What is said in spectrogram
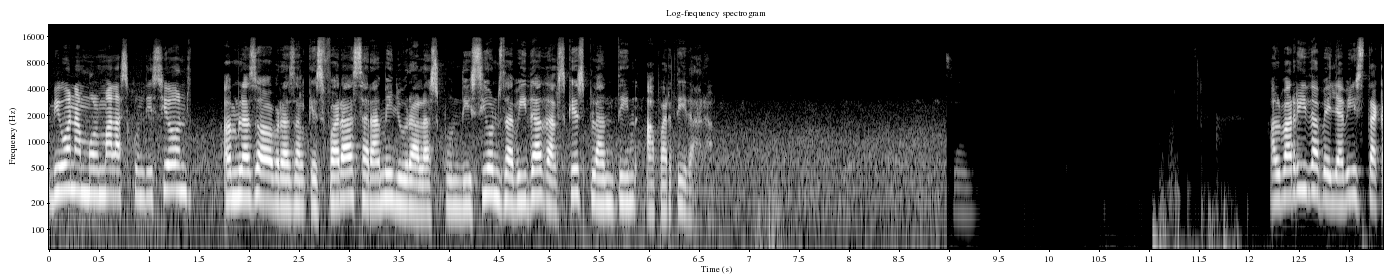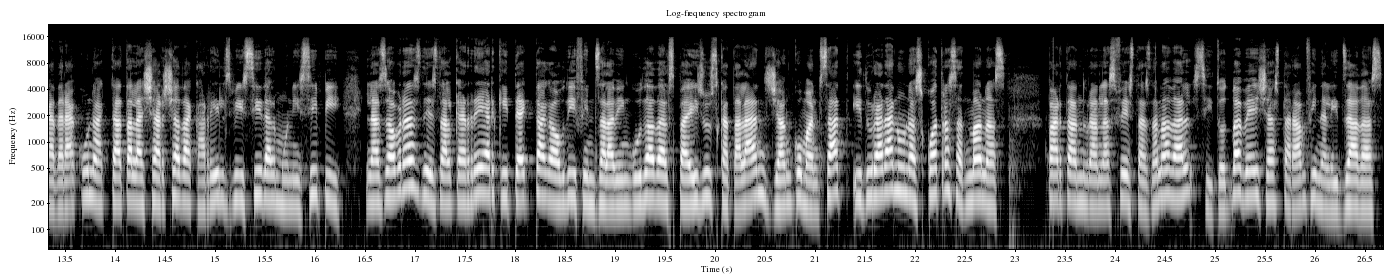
viuen en molt males condicions. Amb les obres el que es farà serà millorar les condicions de vida dels que es plantin a partir d'ara. El barri de Bellavista quedarà connectat a la xarxa de carrils bici del municipi. Les obres des del carrer Arquitecte Gaudí fins a l'Avinguda dels Països Catalans ja han començat i duraran unes quatre setmanes. Per tant, durant les festes de Nadal, si tot va bé, ja estaran finalitzades.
